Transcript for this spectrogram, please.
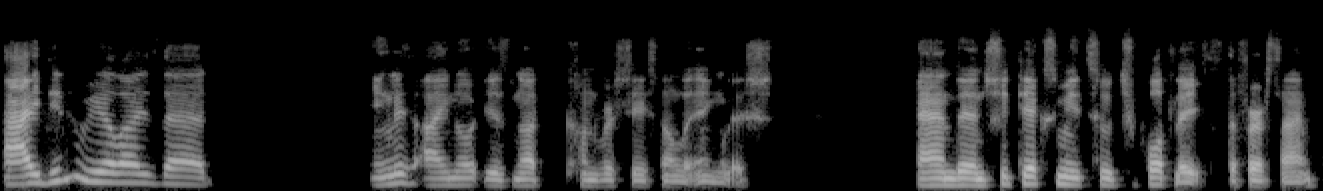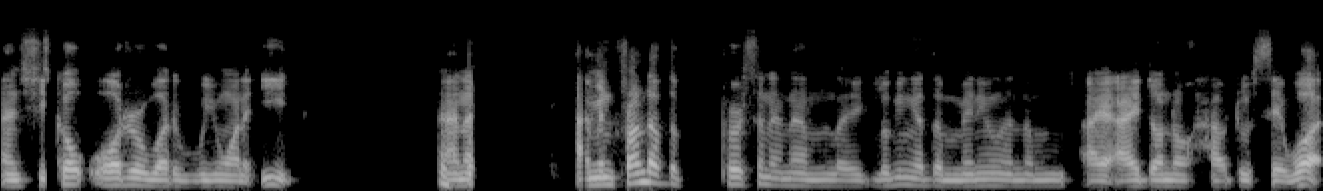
I didn't realize that English I know is not conversational English. And then she takes me to Chipotle the first time, and she go order what we want to eat. And I, I'm in front of the person, and I'm like looking at the menu, and I'm I, I don't know how to say what.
